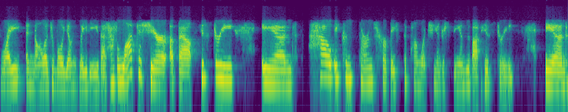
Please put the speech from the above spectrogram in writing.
bright and knowledgeable young lady that has a lot to share about history and how it concerns her based upon what she understands about history. And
